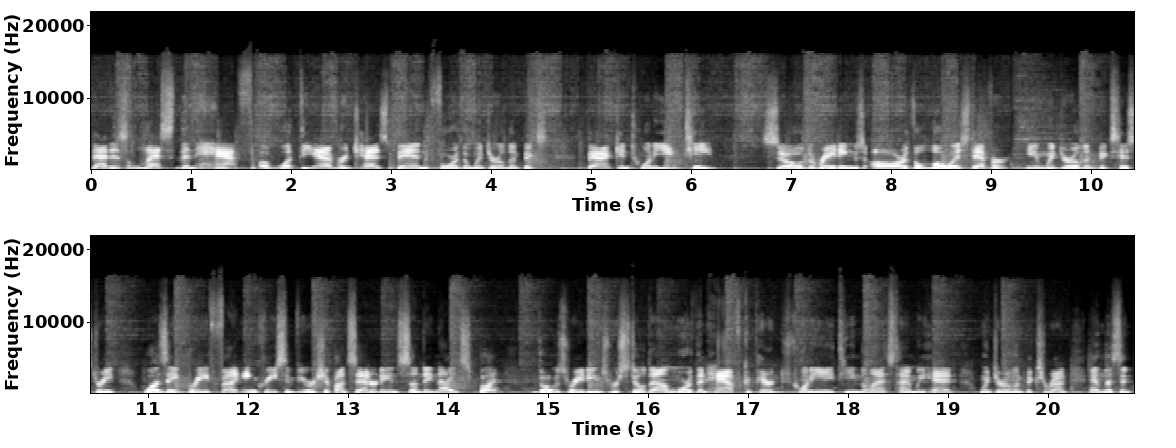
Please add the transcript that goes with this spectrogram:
that is less than half of what the average has been for the Winter Olympics back in 2018. So the ratings are the lowest ever in Winter Olympics history. Was a brief uh, increase in viewership on Saturday and Sunday nights, but those ratings were still down more than half compared to 2018, the last time we had Winter Olympics around. And listen,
